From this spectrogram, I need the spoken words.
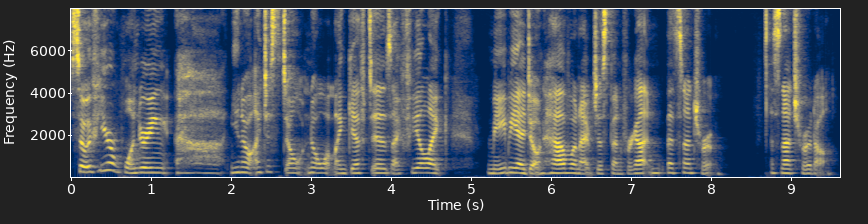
So if you're wondering, ah, you know, I just don't know what my gift is, I feel like maybe I don't have one, I've just been forgotten. That's not true. It's not true at all.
